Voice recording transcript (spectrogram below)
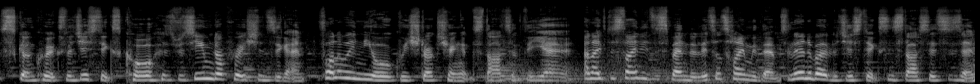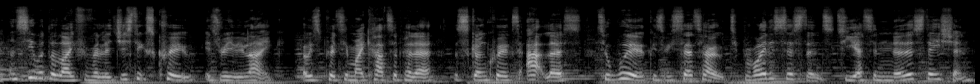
Skunkworks Logistics Corps has resumed operations again following the org restructuring at the start of the year, and I've decided to spend a little time with them to learn about logistics in Star Citizen and see what the life of a logistics crew is really like. I was putting my caterpillar, the Skunkworks Atlas, to work as we set out to provide assistance to yet another station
